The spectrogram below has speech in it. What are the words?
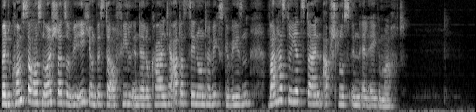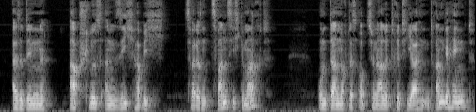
Weil du kommst doch aus Neustadt, so wie ich, und bist da auch viel in der lokalen Theaterszene unterwegs gewesen. Wann hast du jetzt deinen Abschluss in LA gemacht? Also den Abschluss an sich habe ich 2020 gemacht und dann noch das optionale dritte Jahr hinten dran gehängt.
